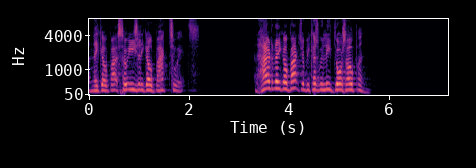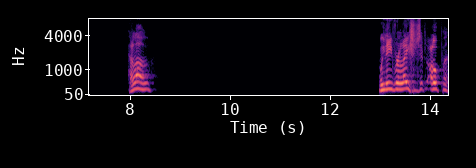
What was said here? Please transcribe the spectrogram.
And they go back, so easily go back to it. And how do they go back to it? Because we leave doors open. Hello? We leave relationships open.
